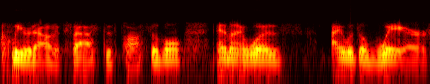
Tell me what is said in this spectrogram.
cleared out as fast as possible, and I was I was aware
